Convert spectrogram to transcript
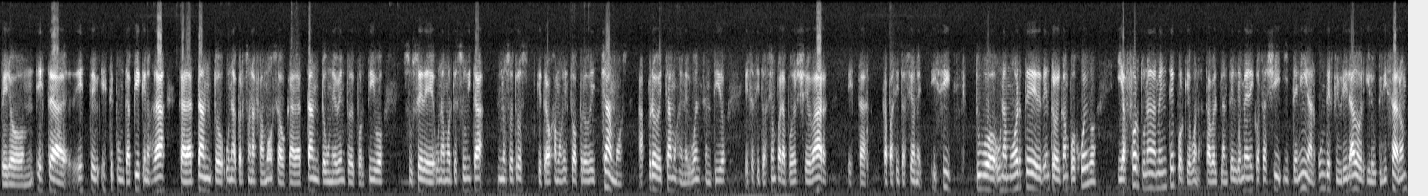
pero mm, esta, este, este puntapié que nos da cada tanto una persona famosa o cada tanto un evento deportivo sucede una muerte súbita, nosotros que trabajamos esto aprovechamos, aprovechamos en el buen sentido esa situación para poder llevar estas capacitaciones. Y sí, tuvo una muerte dentro del campo de juego y afortunadamente, porque bueno, estaba el plantel de médicos allí y tenían un desfibrilador y lo utilizaron,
